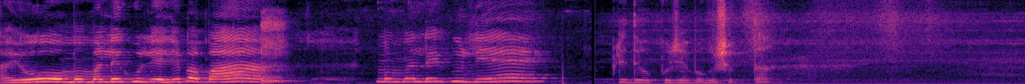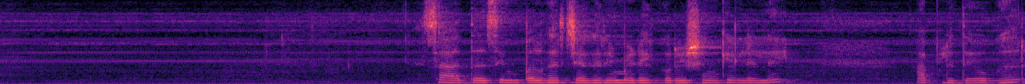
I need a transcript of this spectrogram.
अयो मम्मा लय गुलेले बाबा मम्मा लय गुली आहे आपली देवपूजा बघू शकता साधं सिंपल घरच्या घरी मी डेकोरेशन केलेलं आहे. आपलं देवघर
